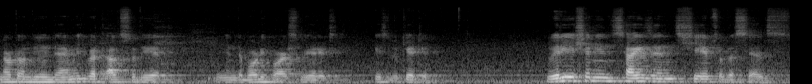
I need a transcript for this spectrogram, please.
not only in the image but also there in the body parts where it is located. Variation in size and shapes of the cells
